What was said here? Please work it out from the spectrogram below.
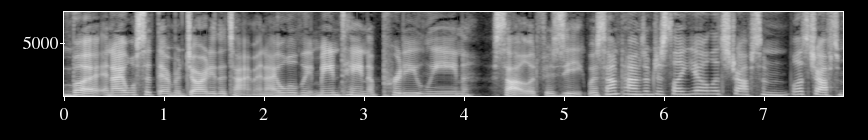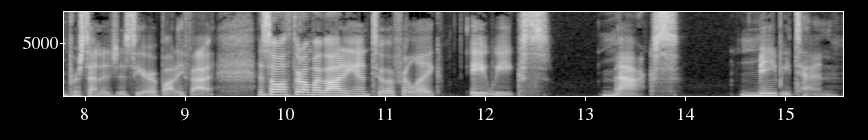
But, and I will sit there majority of the time and I will maintain a pretty lean, solid physique. But sometimes I'm just like, yo, let's drop some, let's drop some percentages here of body fat. And so I'll throw my body into it for like eight weeks, max, maybe 10.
